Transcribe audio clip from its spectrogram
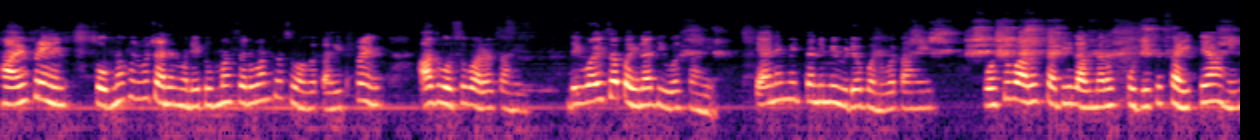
हाय फ्रेंड्स शोभना खुशबू चॅनलमध्ये तुम्हा सर्वांचं स्वागत आहे. फ्रेंड्स आज वसुबारस आहे. दिवाळीचा पहिला दिवस आहे. त्यानिमित्ताने मी व्हिडिओ बनवत आहे. वसुबारससाठी लागणारं पूजेचं साहित्य आहे.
